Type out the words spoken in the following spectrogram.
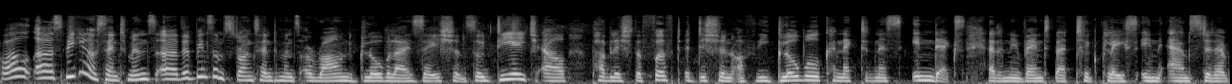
Well, uh, speaking of sentiments, uh, there have been some strong sentiments around globalization. So, DHL published the fifth edition of the Global Connectedness Index at an event that took place in Amsterdam.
